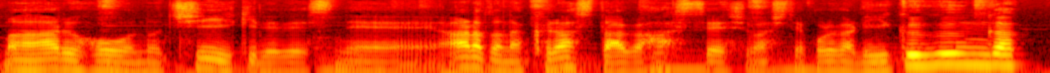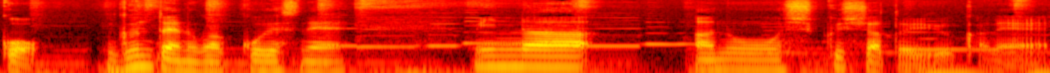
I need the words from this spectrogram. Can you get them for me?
まあ、ある方の地域でですね新たなクラスターが発生しましてこれが陸軍学校軍隊の学校ですね。みんなあの宿舎というかね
